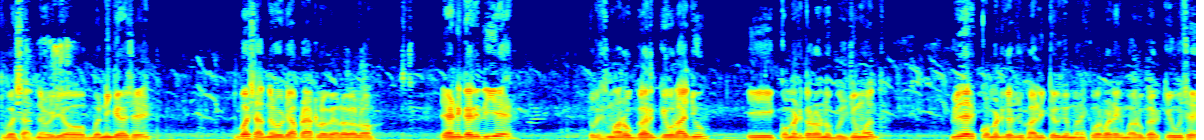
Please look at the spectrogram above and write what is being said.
તો બસ આજનો વીડિયો બની ગયો છે. તો બસ આજનો વીડિયો આપણે આટલો વહેલો વહેલો એન્ડ કરી દઈએ. તો કે મારું ઘર કેવું લાગ્યું? એ કોમેન્ટ કરવાનું ભૂલજો મત. પ્લીઝ યાર કોમેન્ટ કરજો ખાલી, કેમ કે મને ખબર પડે કે મારું ઘર કેવું છે.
